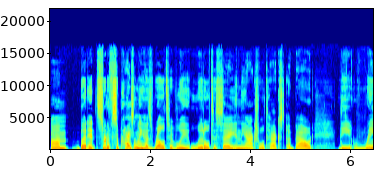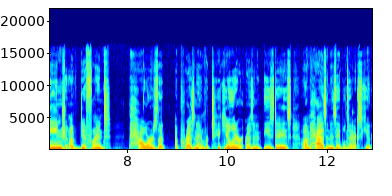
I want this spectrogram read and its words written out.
um, but it sort of surprisingly has relatively little to say in the actual text about the range of different powers that a president, in particular a president these days, um, has and is able to execute.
